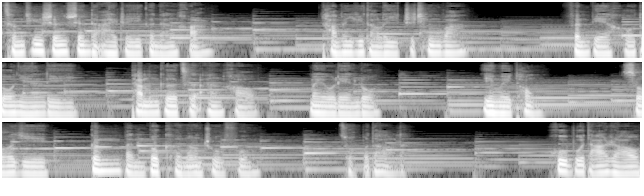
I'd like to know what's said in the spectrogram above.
曾经深深的爱着一个男孩，他们遇到了一只青蛙，分别后多年里，他们各自安好，没有联络，因为痛，所以。根本不可能祝福，做不到了。互不打扰，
